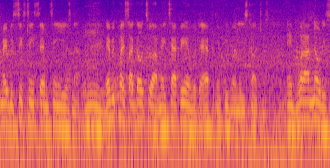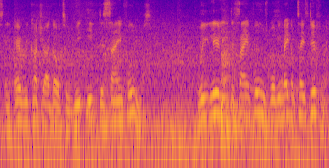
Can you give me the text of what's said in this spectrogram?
maybe 16, 17 years now. Every place I go to, I may tap in with the African people in these countries. And what I notice in every country I go to, we eat the same foods. We literally eat the same foods, but we make them taste different.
